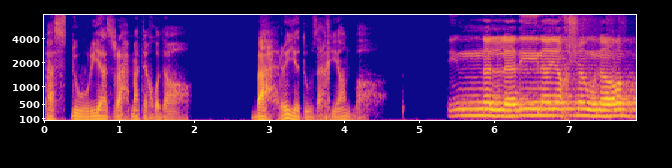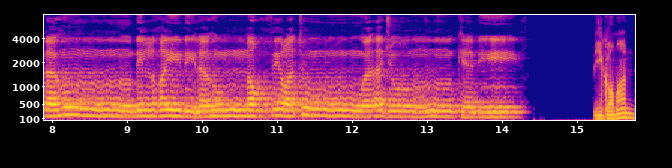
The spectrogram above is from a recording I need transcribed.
پس دوری از رحمت خدا بهره دوزخیان باد. إن الذين يخشون ربهم بالغيب لهم مغفرة وأجر كبير. بیگمان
